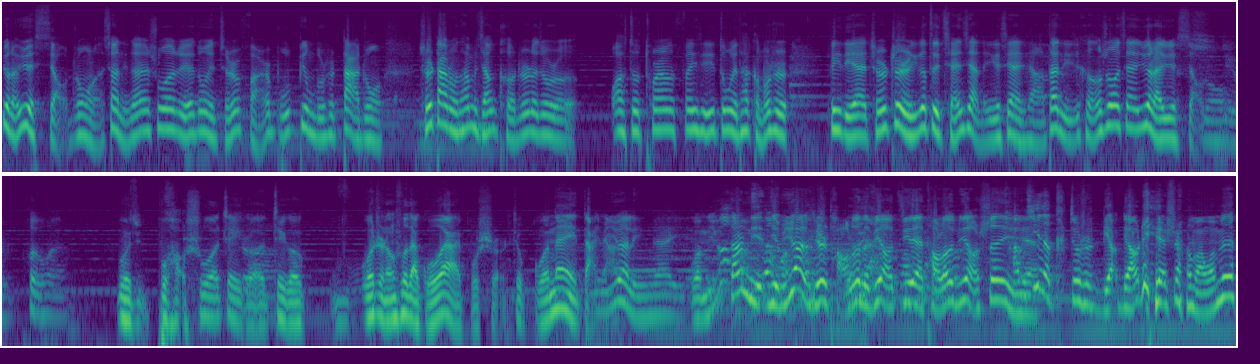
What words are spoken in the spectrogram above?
越来越小众了。像你刚才说的这些东西，其实反而不并不是大众。其实大众他们想可知的就是，哇，就突然飞起一东西，它可能是飞碟。其实这是一个最浅显的一个现象。但你可能说现在越来越小众，会不会？我就不好说这个这个，我只能说在国外不是，就国内大家你们院里应该也，我们当然你你们院里其实讨论的比较激烈，讨论的比较深一些。长期的就是聊聊这些事儿嘛，我们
